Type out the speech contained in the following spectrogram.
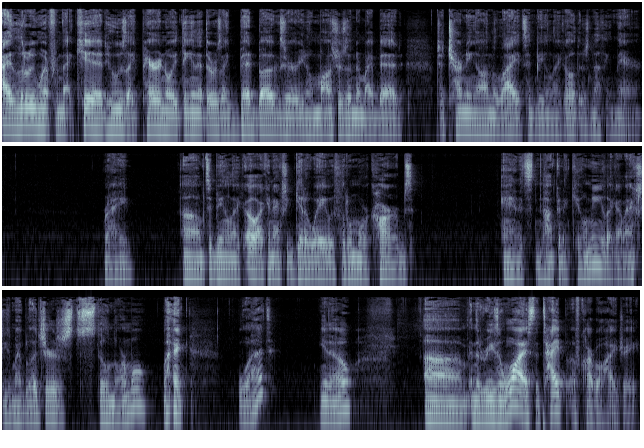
I literally went from that kid who was like paranoid thinking that there was like bed bugs or, you know, monsters under my bed to turning on the lights and being like, oh, there's nothing there. Right? Um, to being like, oh, I can actually get away with a little more carbs and it's not going to kill me. Like, I'm actually, my blood sugar is still normal. Like, what? You know? Um, and the reason why is the type of carbohydrate,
